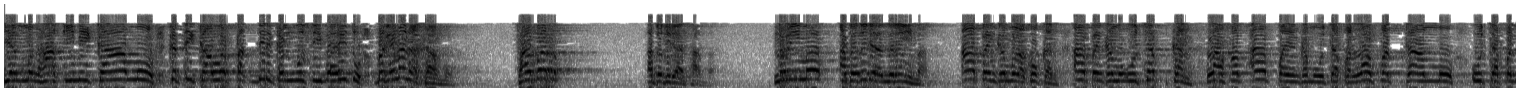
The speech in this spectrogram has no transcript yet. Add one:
yang menghakimi kamu ketika Allah takdirkan musibah itu. Bagaimana kamu? Sabar atau tidak sabar? Nerima atau tidak nerima? Apa yang kamu lakukan? Apa yang kamu ucapkan? Lafat apa yang kamu ucapkan? Lafat kamu ucapan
